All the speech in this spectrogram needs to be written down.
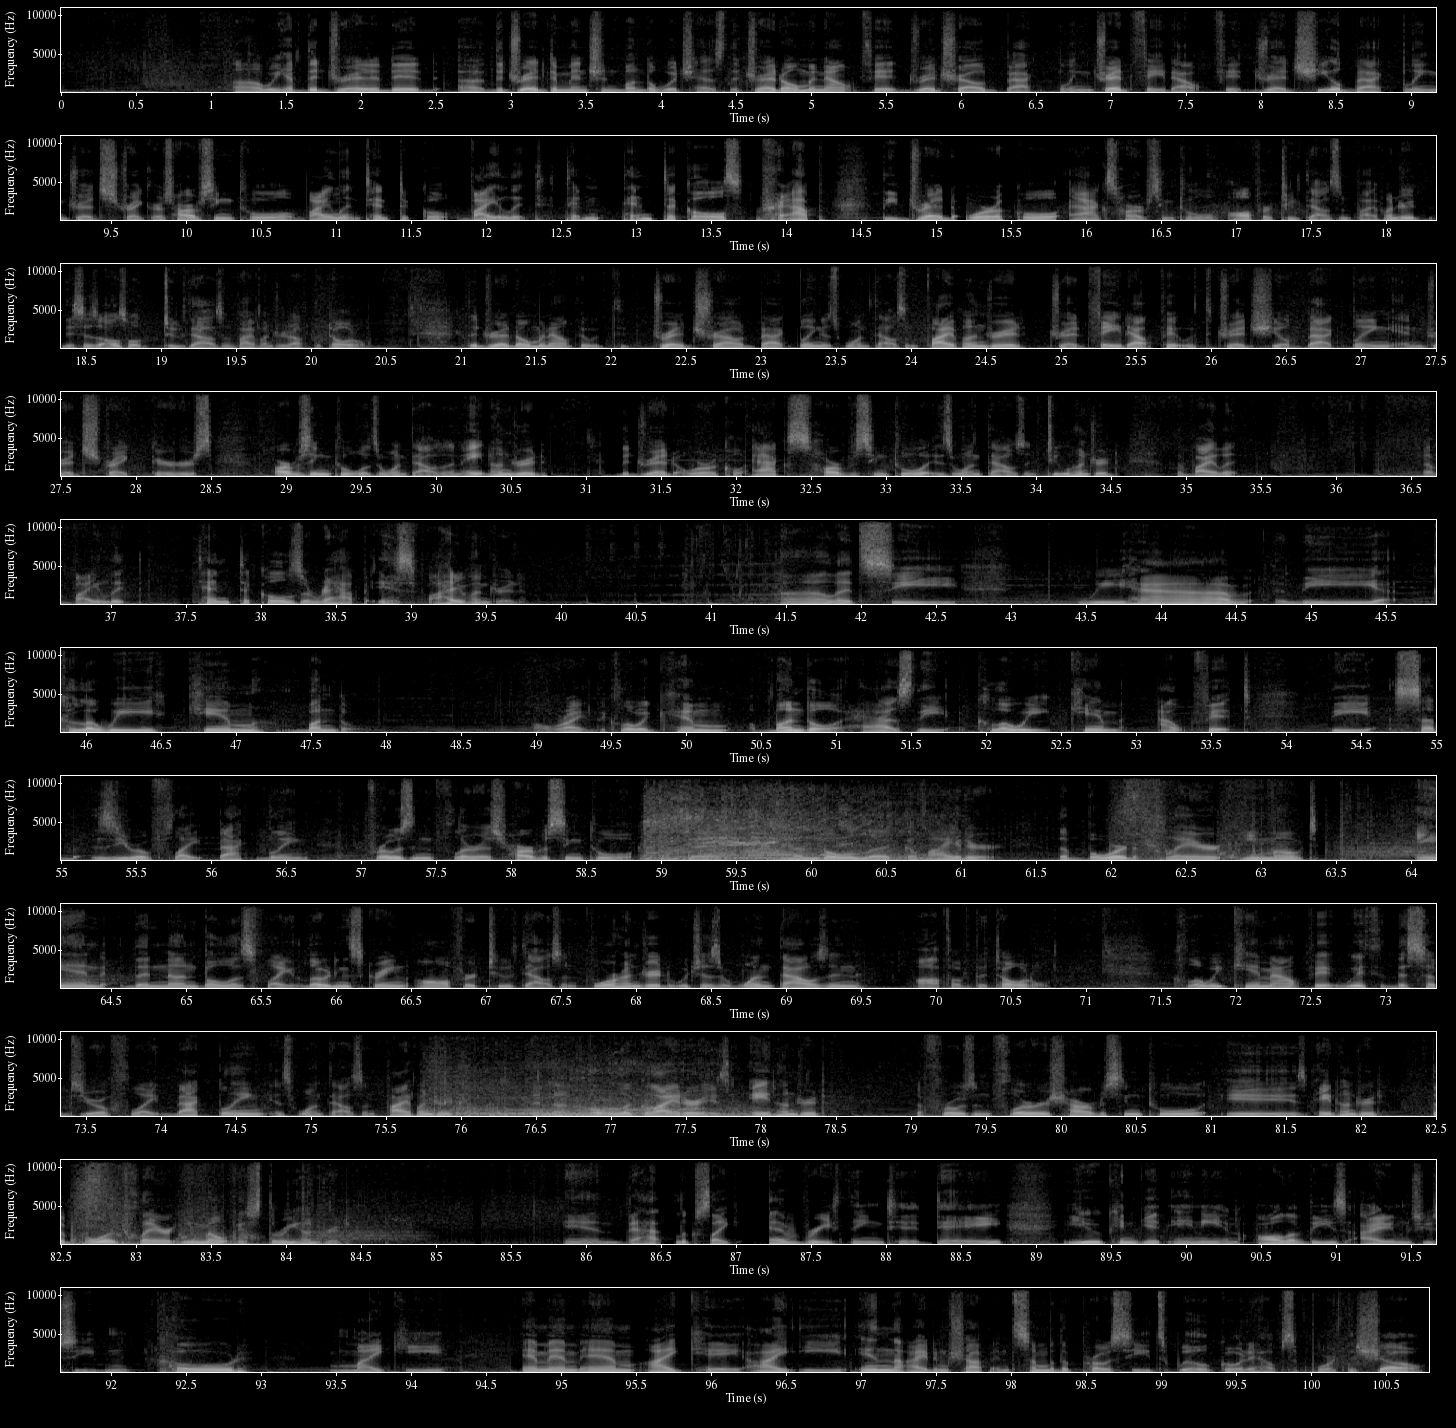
Uh, we have the dreaded, uh, the Dread Dimension bundle, which has the Dread Omen outfit, Dread Shroud back bling, Dread Fade outfit, Dread Shield back bling, Dread Striker's harvesting tool, Violent Tentacle, Violet ten Tentacles wrap, the Dread Oracle axe harvesting tool, all for 2,500. This is also 2,500 off the total. The Dread Omen outfit with the Dread Shroud back bling is 1,500. Dread Fade outfit with the Dread Shield back bling and Dread Striker's harvesting tool is 1,800. The Dread Oracle Axe harvesting tool is 1200. The Violet The Violet Tentacles wrap is 500. Uh, let's see. We have the Chloe Kim bundle. All right, the Chloe Kim bundle has the Chloe Kim outfit, the Sub Zero Flight back bling, Frozen Flourish harvesting tool, the Nunbola glider, the board flare emote, and the Nunbola's flight loading screen, all for 2,400, which is 1,000 off of the total. Chloe Kim outfit with the Sub Zero Flight back bling is 1,500. The Nunbola glider is 800. The Frozen Flourish harvesting tool is 800. The board flare emote is 300. And that looks like everything today. You can get any and all of these items using code Mikey M M M I K I E in the item shop, and some of the proceeds will go to help support the show.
